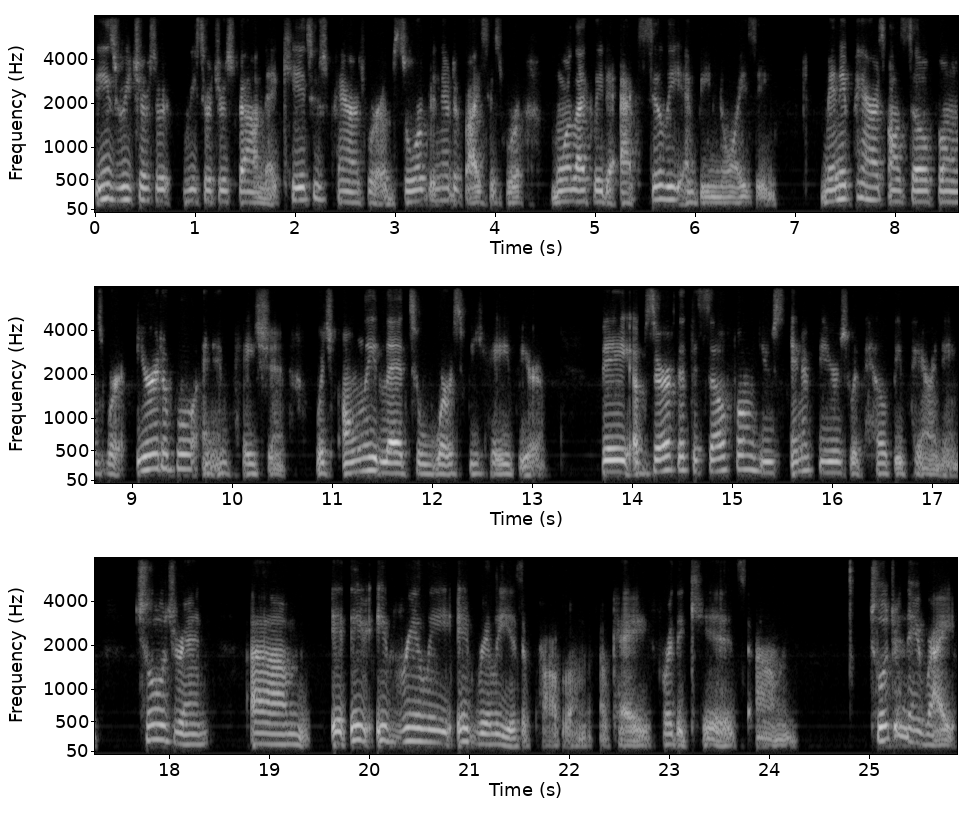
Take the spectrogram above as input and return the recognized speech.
These researchers found that kids whose parents were absorbed in their devices were more likely to act silly and be noisy. Many parents on cell phones were irritable and impatient, which only led to worse behavior. They observed that the cell phone use interferes with healthy parenting. Children um, it, it, it really it really is a problem okay for the kids. Um, children they write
